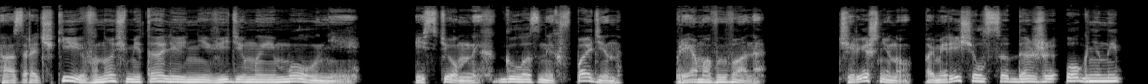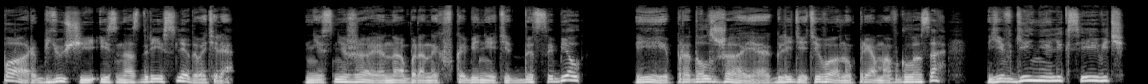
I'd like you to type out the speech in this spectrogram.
а зрачки вновь метали невидимые молнии из темных глазных впадин прямо в Ивана. Черешнину померещился даже огненный пар, бьющий из ноздрей следователя. Не снижая набранных в кабинете децибел и продолжая глядеть Ивану прямо в глаза, Евгений Алексеевич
